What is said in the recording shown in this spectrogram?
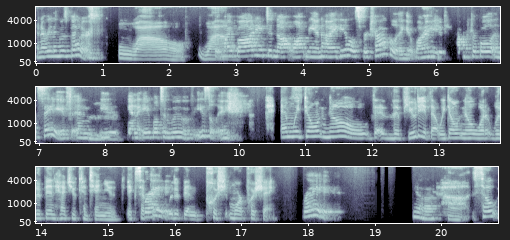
and everything was better. Wow. Wow. But my body did not want me in high heels for traveling. It wanted right. me to be comfortable and safe and, mm-hmm. and able to move easily. And we don't know the, the beauty of that. We don't know what it would have been had you continued, except right. it would have been push more pushing. Right. Yeah. Uh, so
